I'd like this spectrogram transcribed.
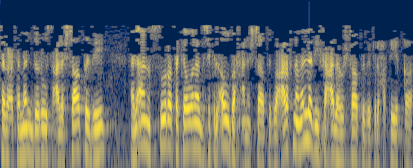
سبع ثمان دروس على الشاطبي. الآن الصورة تكونت بشكل أوضح عن الشاطبي. وعرفنا ما الذي فعله الشاطبي في الحقيقة.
